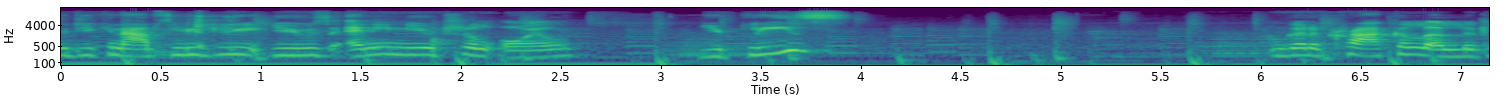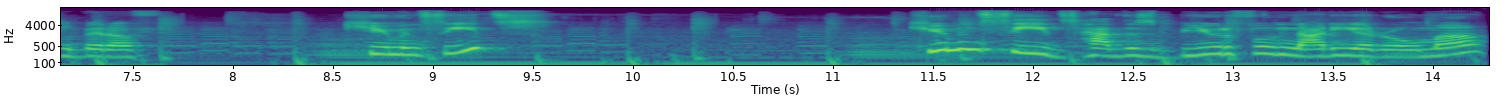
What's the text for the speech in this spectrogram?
but you can absolutely use any neutral oil you please. I'm gonna crackle a little bit of cumin seeds. Cumin seeds have this beautiful nutty aroma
